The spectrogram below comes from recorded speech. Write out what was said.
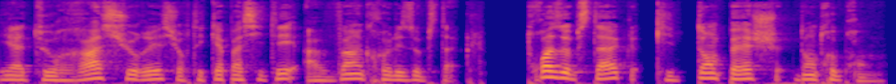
et à te rassurer sur tes capacités à vaincre les obstacles. Trois obstacles qui t'empêchent d'entreprendre.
